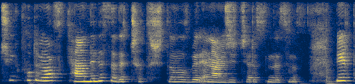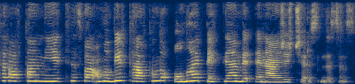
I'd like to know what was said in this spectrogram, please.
Çünkü burada biraz kendinizle de çatıştığınız bir enerji içerisindesiniz. Bir taraftan niyetiniz var ama bir taraftan da onay bekleyen bir enerji içerisindesiniz.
